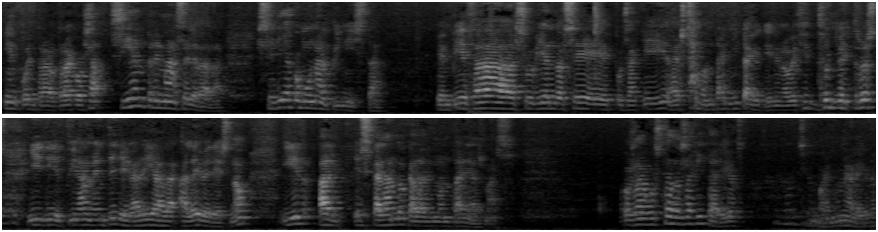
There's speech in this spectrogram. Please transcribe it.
Y encuentra otra cosa siempre más elevada. Sería como un alpinista que empieza subiéndose pues aquí a esta montañita que tiene 900 metros y, finalmente llegaría al, Everest, ¿no? Ir escalando cada vez montañas más. ¿Os ha gustado Sagitario? Bueno, me alegro.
